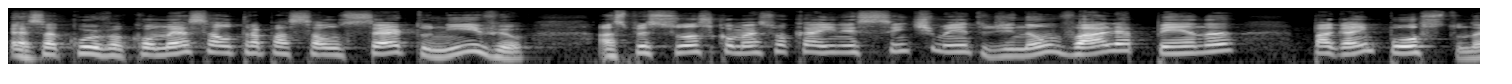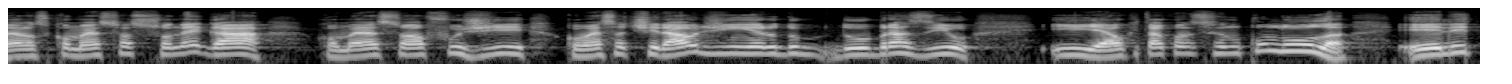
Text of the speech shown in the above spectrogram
essa curva começa a ultrapassar um certo nível, as pessoas começam a cair nesse sentimento de não vale a pena pagar imposto, né? Elas começam a sonegar, começam a fugir, começam a tirar o dinheiro do, do Brasil. E é o que está acontecendo com Lula. Ele,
